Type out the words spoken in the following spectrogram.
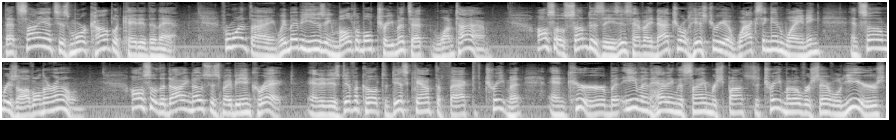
that science is more complicated than that. For one thing, we may be using multiple treatments at one time. Also, some diseases have a natural history of waxing and waning, and some resolve on their own. Also, the diagnosis may be incorrect, and it is difficult to discount the fact of treatment and cure, but even having the same response to treatment over several years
